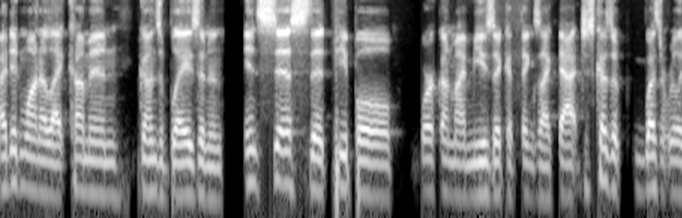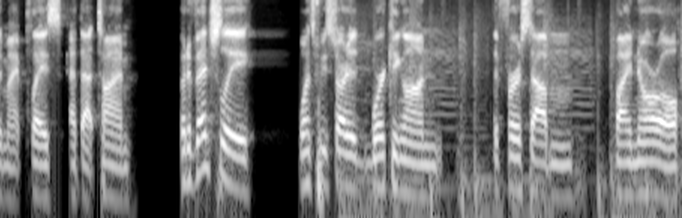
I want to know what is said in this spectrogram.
I didn't want to like come in guns a blazing and insist that people work on my music and things like that just because it wasn't really my place at that time. But eventually, once we started working on the first album, Binaural,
